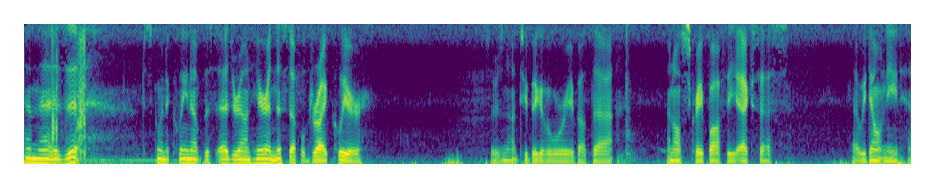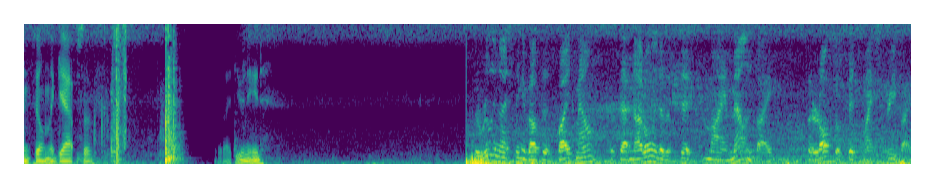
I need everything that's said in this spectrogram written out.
And that is it. Just going to clean up this edge around here and this stuff will dry clear. So there's not too big of a worry about that. And I'll scrape off the excess that we don't need and fill in the gaps of what I do need. The really nice thing about this bike mount is that not only does it fit my mountain bike, but it also fits my street bike.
